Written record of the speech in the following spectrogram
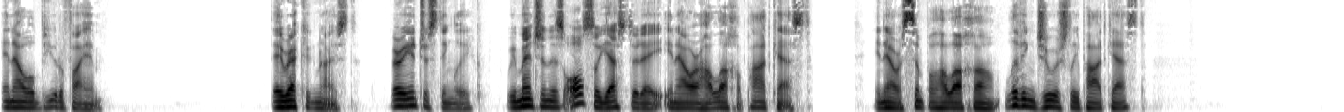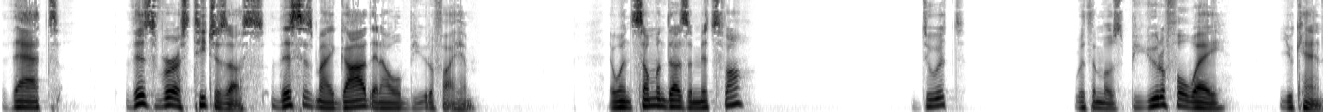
and I will beautify him. They recognized. Very interestingly, we mentioned this also yesterday in our halacha podcast, in our simple halacha living Jewishly podcast, that this verse teaches us, this is my God, and I will beautify him. And when someone does a mitzvah, do it with the most beautiful way you can.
